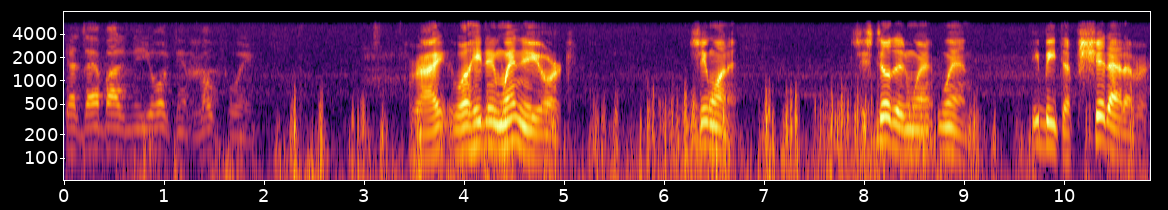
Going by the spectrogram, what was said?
Because everybody in New York didn't vote for him. Right. Well, he didn't win New York. She won it. She still didn't win. win. He beat the shit out of her.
